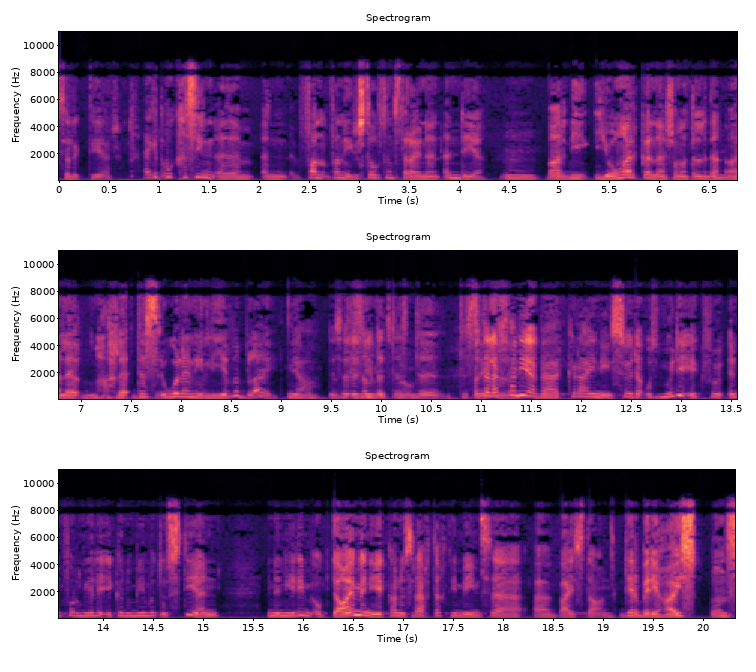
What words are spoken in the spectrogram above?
selekteer. Ek het ook gesien um, in van van hierdie stortingsterreine in Indië mm. waar die jonger kinders omdat hulle mm. hulle hulle dis hoe hulle in die lewe bly. Ja, dis wat dit is te te Want hulle gaan nie 'n werk kry nie, so dat ons moet die ek, informele ekonomie moet ons steun. En in hierdie op daai manier kan ons regtig die mense uh, bystaan. Deur by die huis ons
